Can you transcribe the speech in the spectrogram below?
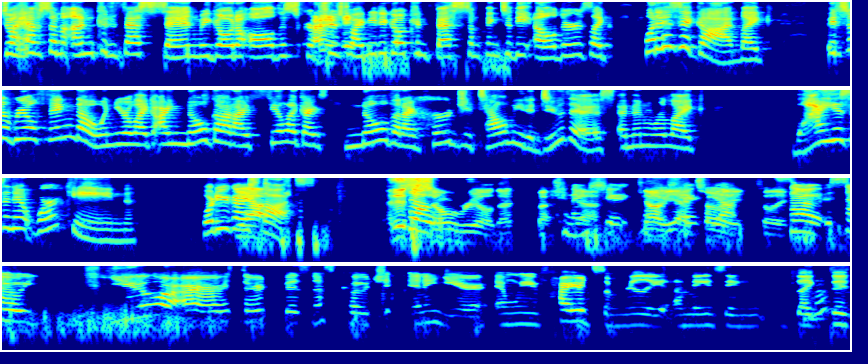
do I have some unconfessed sin? We go to all the scriptures. Do I need to go confess something to the elders? Like, what is it, God? Like, it's a real thing though. When you're like, I know, God, I feel like I know that I heard you tell me to do this. And then we're like, why isn't it working? What are your guys' Yeah. thoughts? That is So- so, real that but, Can yeah. I share? Can no I yeah share? totally totally So, so you are our third business coach in a year, and we've hired some really amazing, like Mhm. the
